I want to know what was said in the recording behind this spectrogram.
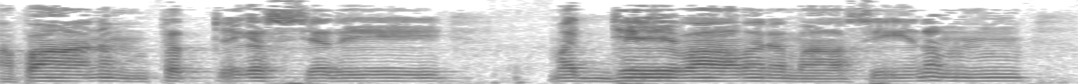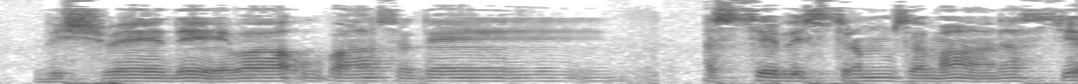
अपानम् प्रत्यगस्यति। मध्ये वामनमासीनम् विश्वे देवा उपासते। अस्य विस्रंसमानस्य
